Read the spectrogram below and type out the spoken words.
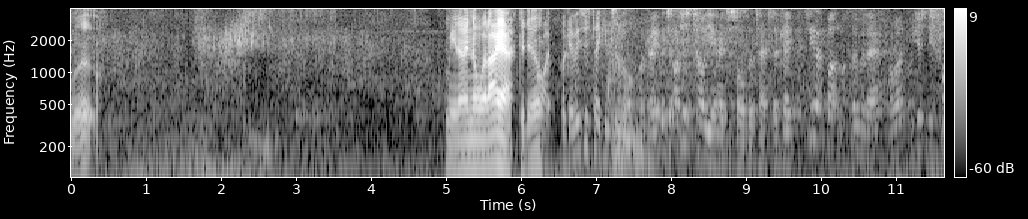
Whoa. I mean, I know what I have to do. Alright, okay, this is taking too long, okay? I'll just tell you how to solve the test, okay? See that button over there, alright? You just need.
